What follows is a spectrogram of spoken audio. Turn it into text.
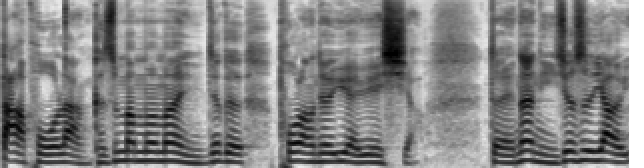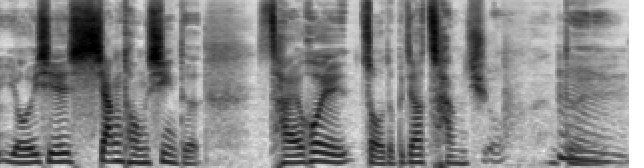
大波浪，可是慢慢慢，你这个波浪就越来越小。对，那你就是要有一些相同性的。才会走的比较长久，对，嗯、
